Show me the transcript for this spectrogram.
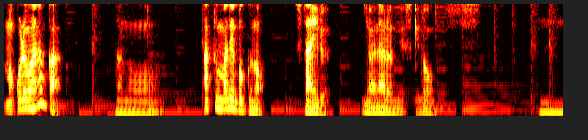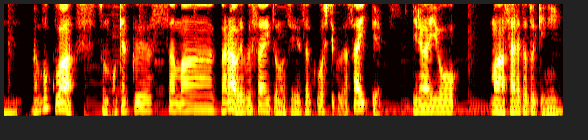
まあこれはなんか、あの、あくまで僕のスタイルにはなるんですけど、まあ、僕は、そのお客様からウェブサイトの制作をしてくださいって依頼を、まあ、されたときに、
